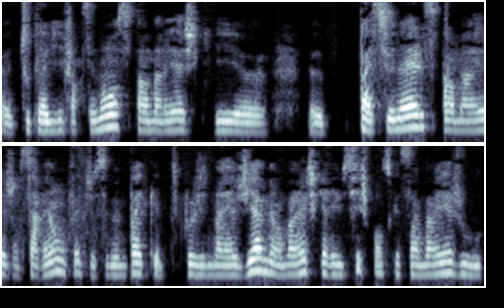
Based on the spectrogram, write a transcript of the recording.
euh, toute la vie forcément, c'est pas un mariage qui euh, euh, passionnel, c'est pas un mariage, j'en sais rien en fait, je sais même pas quelle typologie de mariage il y a, mais un mariage qui est réussi, je pense que c'est un mariage où,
